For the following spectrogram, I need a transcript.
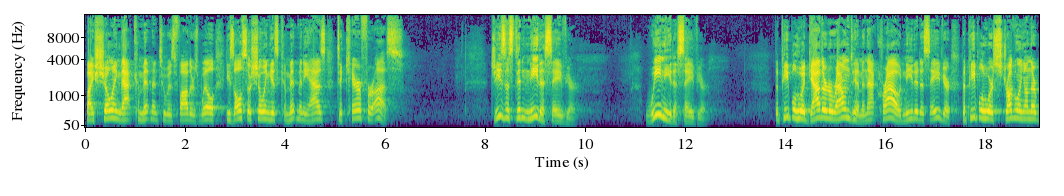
By showing that commitment to his Father's will, he's also showing his commitment he has to care for us. Jesus didn't need a Savior. We need a Savior. The people who had gathered around him in that crowd needed a Savior. The people who were struggling on their,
